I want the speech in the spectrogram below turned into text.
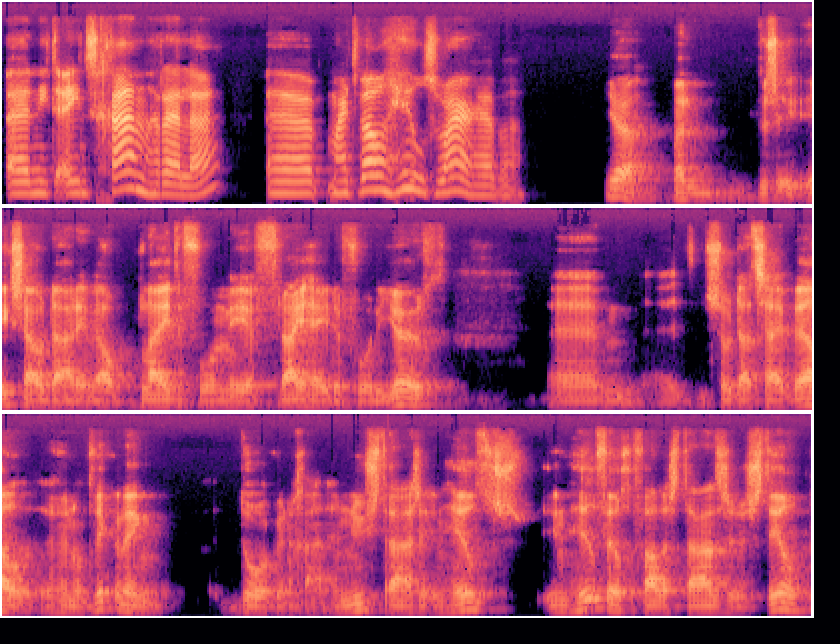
uh, niet eens gaan rellen, uh, maar het wel heel zwaar hebben. Ja, maar dus ik, ik zou daarin wel pleiten voor meer vrijheden voor de jeugd. Um, zodat zij wel hun ontwikkeling door kunnen gaan. En nu staan ze in heel, in heel veel gevallen staan ze stil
